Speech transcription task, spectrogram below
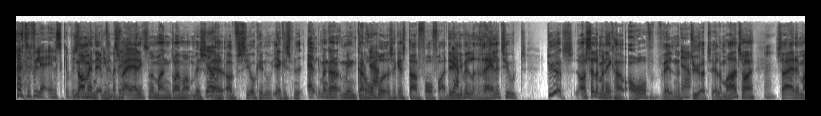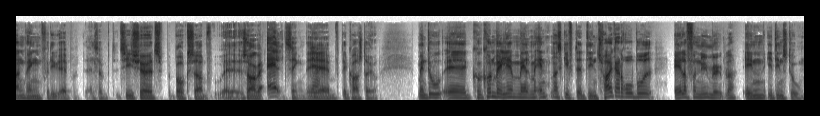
det vil jeg elske, hvis Nå, men det, det. er det ikke sådan noget, mange drømmer om, hvis Jo. at, at sige, okay, nu jeg kan smide alt i min garderobe Ja. ud, og så kan jeg starte forfra. Det er Ja. alligevel relativt dyrt, også selvom man ikke har overvældende ja. Ja. dyrt eller meget tøj, mm. så er det mange penge, fordi øh, altså, t-shirts, bukser, øh, sokker, alting, det, ja. Ja. det koster jo. Men du øh, kunne kun vælge mellem enten at skifte din tøjgarderobe ud, eller få nye møbler inde i din stue.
